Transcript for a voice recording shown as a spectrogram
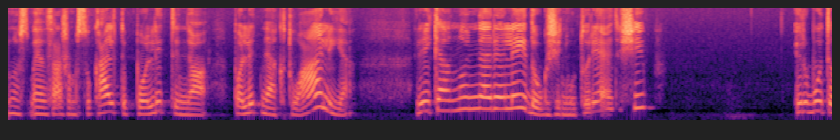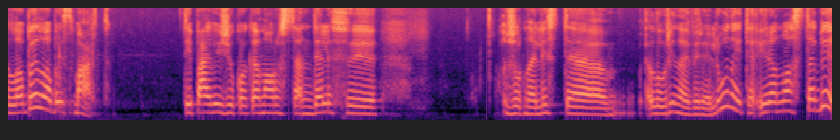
nu, mes rašom, sukalti politinio, politinę aktualiją, reikia, nu, nerealiai daug žinių turėti šiaip. Ir būti labai labai smart. Tai pavyzdžiui, kokia nors ten Delfi žurnalistė Laurina Vireliūnaitė yra nuostabi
